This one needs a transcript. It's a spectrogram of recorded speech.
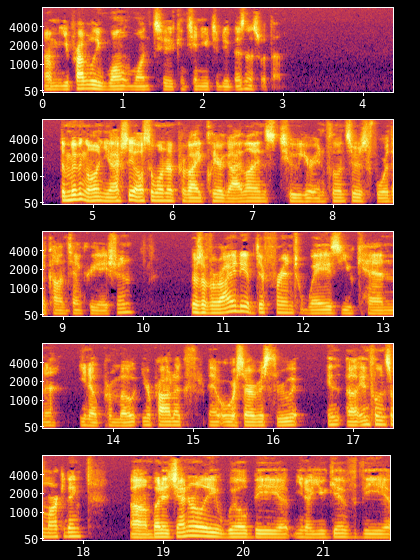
um, you probably won't want to continue to do business with them. So moving on, you actually also want to provide clear guidelines to your influencers for the content creation. There's a variety of different ways you can, you know, promote your product or service through in, uh, influencer marketing. Um, but it generally will be, you know, you give the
